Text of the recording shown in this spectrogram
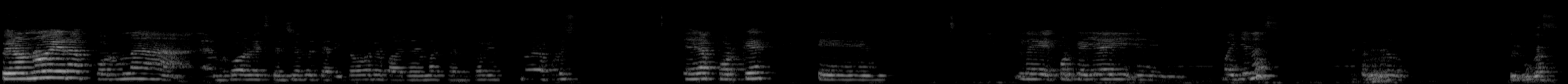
pero no era por una a lo mejor extensión de territorio para tener más territorio, no era por eso. Era porque eh, le, porque allá hay eh, ballenas. ¿Belugas?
